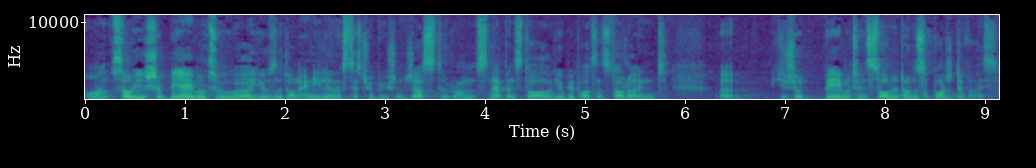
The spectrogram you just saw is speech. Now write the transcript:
On, so you should be able to uh, use it on any Linux distribution just run snap install, UBports installer, and um, you should be able to install it on a supported device.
